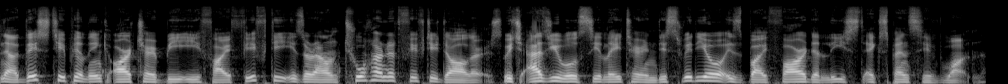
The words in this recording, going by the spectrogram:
Now this TP-Link Archer BE550 is around $250, which as you will see later in this video is by far the least expensive one.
